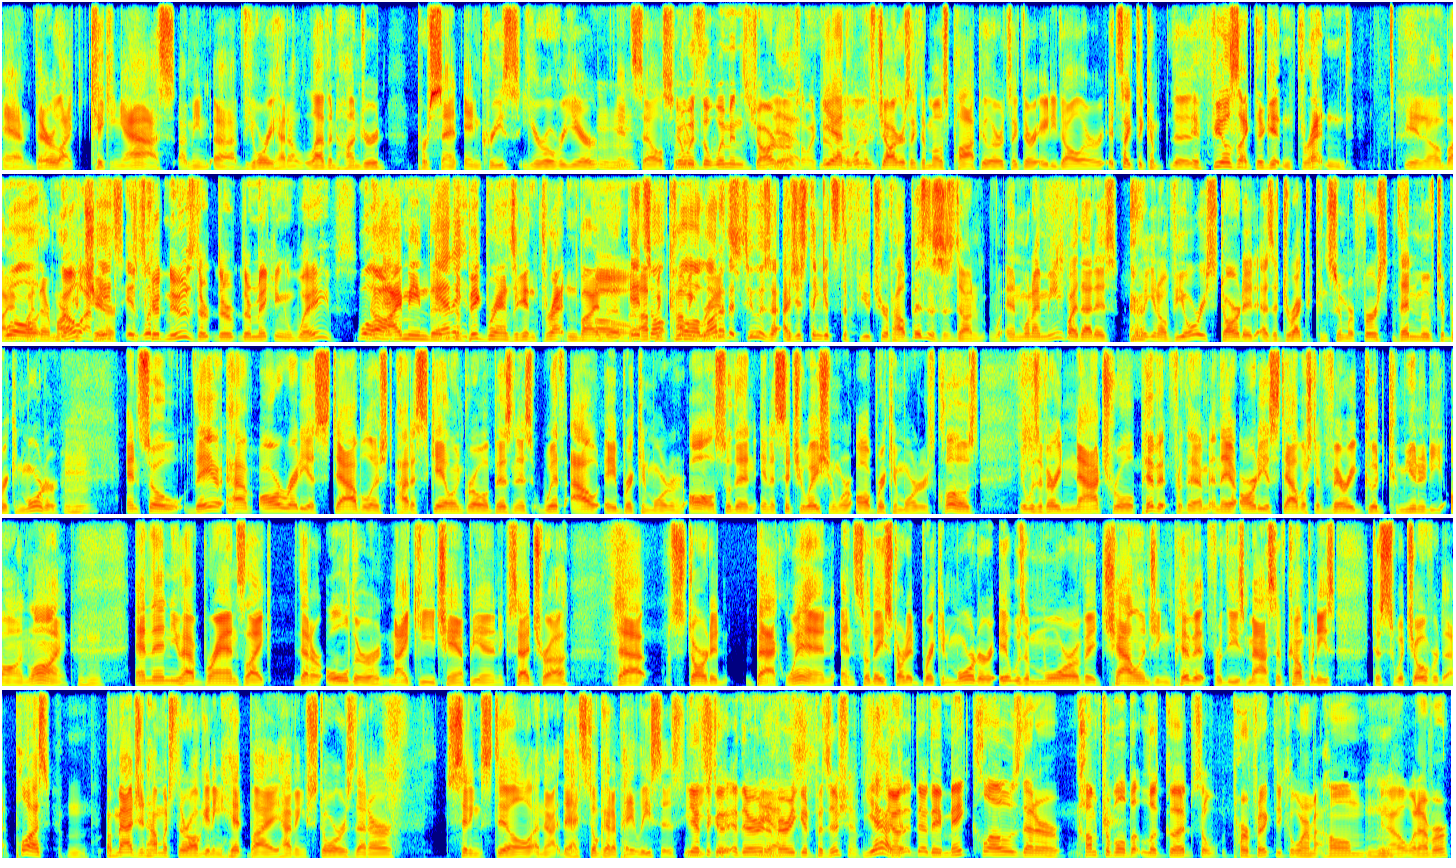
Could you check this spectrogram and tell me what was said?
and they're like kicking ass. I mean, uh, Vuori had eleven hundred percent increase year over year in sales. So it was the women's jogger or Yeah. something like that. yeah, the wasn't women's it? jogger is like the most popular. It's like their eighty dollar. It's like the com- the It feels like they're getting threatened, you know, by, Well, by their market No, I share. mean, It's- it's, it's what- good news. They're they're they're making waves. well, no, and- I mean the, the it- big brands are getting threatened by Oh. the, the it's up all, and coming well, a brands. lot of it too is I just think it's the future of how business is done. And what I mean by that is, you know, Vuori started as a direct to consumer first, then moved to brick and mortar. Mm-hmm. And so they have already established how to scale and grow a business without a brick and mortar at all. So then, in a situation where all brick and mortar is closed, it was a very natural pivot for them, and they already established a very good community online. Mm-hmm. And then you have brands like that are older, Nike, Champion, etc., that started back when and so they started brick and mortar it was a more of a challenging pivot for these massive companies to switch over to that plus imagine how much they're all getting hit by having stores that are sitting still and they're- still got to pay leases You Yeah, know, it's you a good. They're in a very good position. Yeah, You know, they they make clothes that are comfortable but look good. So perfect. You can wear them at home. Mm-hmm. You know, whatever.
